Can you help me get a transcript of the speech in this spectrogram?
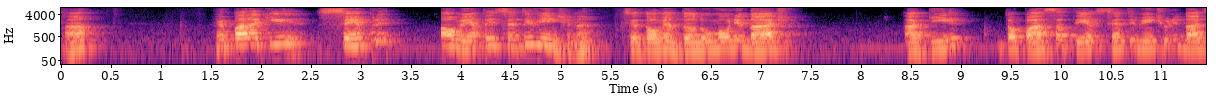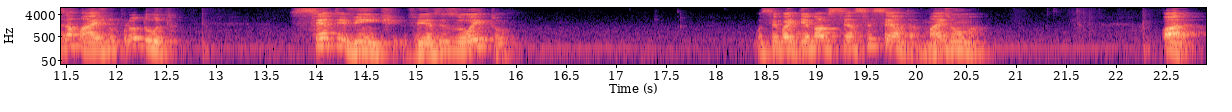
Tá? Repara que sempre aumenta em 120, né? Você está aumentando uma unidade aqui, então passa a ter 120 unidades a mais no produto. 120 vezes 8 você vai ter 960, mais uma. Ora,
